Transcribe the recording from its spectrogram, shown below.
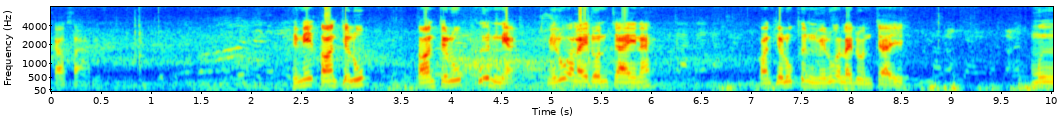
เก้าสามทีนี้ตอนจะลุกตอนจะลุกขึ้นเนี่ย ไม่รู้อะไรโดนใจนะก่อนจะลุกขึ้นไม่รู้อะไรโดนใจ มือ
